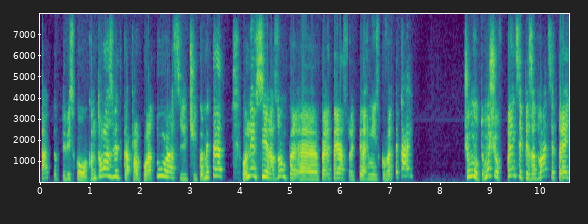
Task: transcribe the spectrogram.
так тобто військова контррозвідка, прокуратура, слідчий комітет. Вони всі разом пер- е, перетрясують цю армійську вертикаль. Чому? Тому що в принципі за 23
